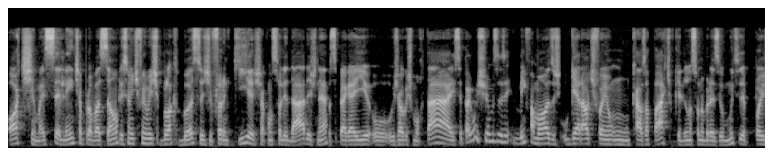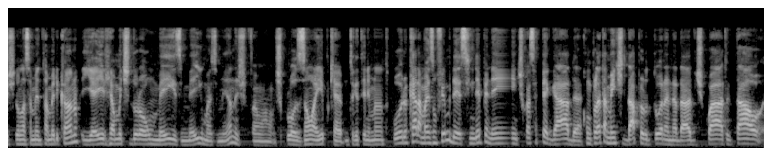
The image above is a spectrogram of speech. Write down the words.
ótima, excelente aprovação, principalmente filmes blockbusters de franquias já consolidadas, né? Você pega aí os Jogos Mortais, você pega uns filmes assim, bem famosos. O Get Out foi um, um caso à parte, porque ele lançou no Brasil muito depois do lançamento americano, e aí ele realmente durou um mês e meio, mais ou menos. Foi uma explosão aí, porque é entretenimento puro. Cara, mas um filme desse, independente, com essa pegada completamente da produtora, né, da 24 e tal,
